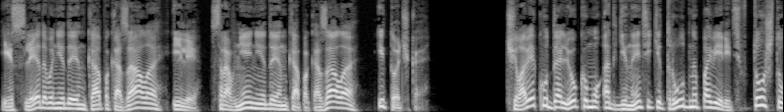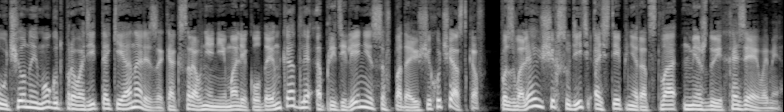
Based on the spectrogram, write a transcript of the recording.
Исследование ДНК показало или сравнение ДНК показало и точка. Человеку, далекому от генетики, трудно поверить в то, что ученые могут проводить такие анализы, как сравнение молекул ДНК для определения совпадающих участков, позволяющих судить о степени родства между их хозяевами.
